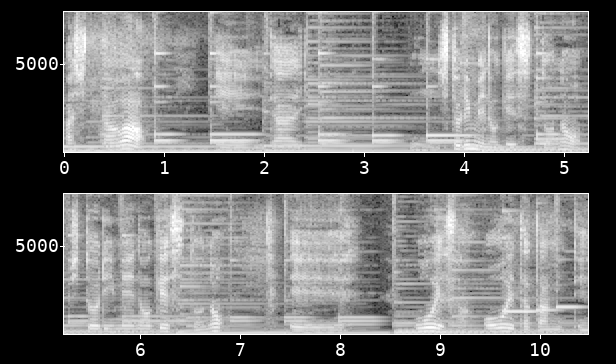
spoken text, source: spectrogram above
明日は、えー、第、うん、1人目のゲストの1人目のゲストの、えー、大江さん大江畳店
